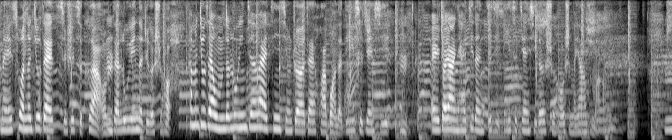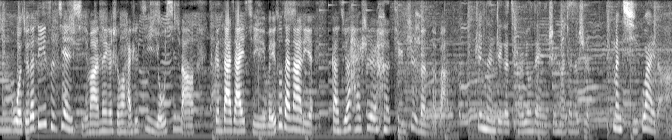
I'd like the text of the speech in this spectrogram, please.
没错，那就在此时此刻啊，我们在录音的这个时候，他们就在我们的录音间外进行着在华广的第一次见习。嗯，哎，赵燕，你还记得你自己第一次见习的时候什么样子吗？嗯，我觉得第一次见习嘛，那个时候还是记忆犹新的啊，跟大家一起围坐在那里，感觉还是 挺稚嫩的吧。稚嫩这个词儿用在你身上真的是蛮奇怪的啊。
